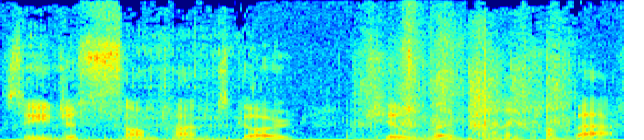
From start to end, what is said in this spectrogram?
So you just sometimes go, kill them, and then come back.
